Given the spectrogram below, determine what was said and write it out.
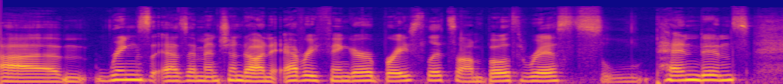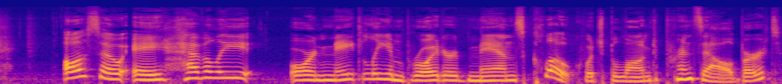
um, rings, as I mentioned, on every finger, bracelets on both wrists, pendants. Also, a heavily ornately embroidered man's cloak, which belonged to Prince Albert,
